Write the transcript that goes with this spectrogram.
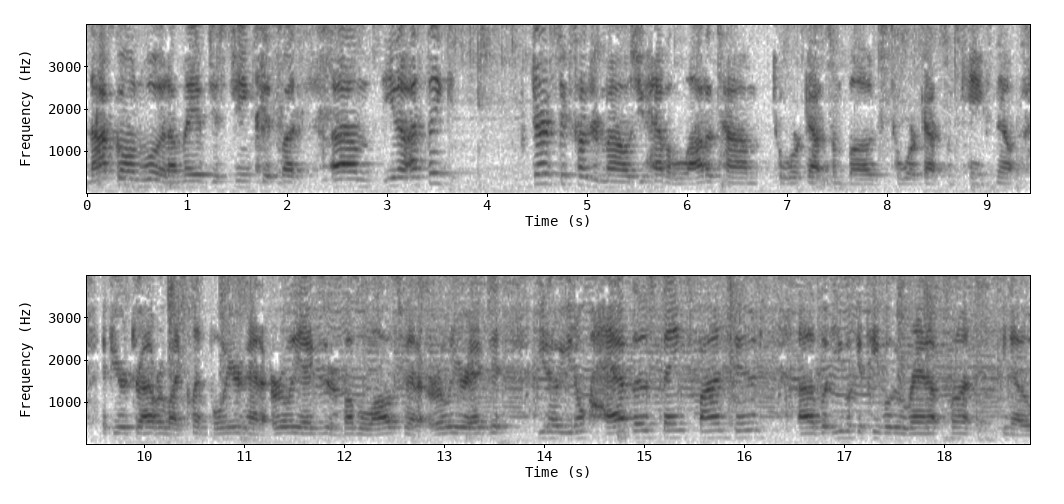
knock on wood. I may have just jinxed it, but um, you know, I think during 600 miles, you have a lot of time to work out some bugs, to work out some kinks. Now, if you're a driver like Clint Bowyer, who had an early exit, or Bubba Wallace, who had an earlier exit, you know, you don't have those things fine tuned. Uh, but you look at people who ran up front, you know,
